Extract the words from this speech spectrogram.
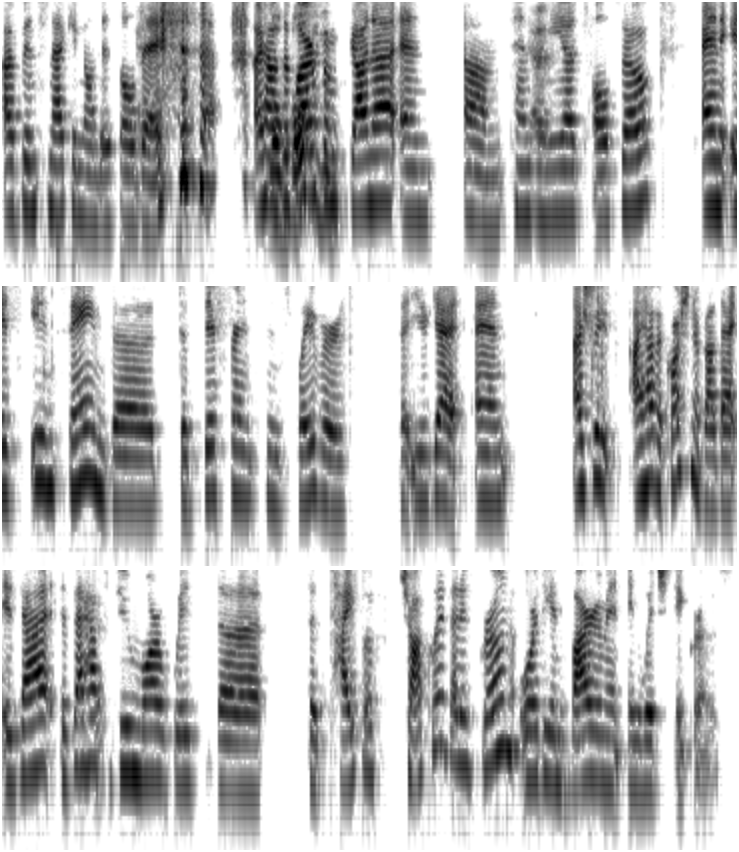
I've been snacking on this all day. I have well, the bar from Ghana and um, Tanzania yes. also, and it's insane the the difference in flavors that you get. And actually i have a question about that. Is that does that have to do more with the the type of chocolate that is grown or the environment in which it grows?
